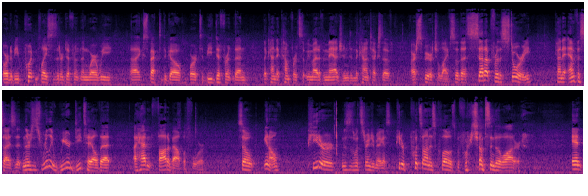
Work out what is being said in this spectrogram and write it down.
or to be put in places that are different than where we uh, expected to go, or to be different than the kind of comforts that we might have imagined in the context of our spiritual life. So the setup for the story kind of emphasizes it. And there's this really weird detail that I hadn't thought about before. So, you know, Peter, this is what's strange to me, I guess. Peter puts on his clothes before he jumps into the water. And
